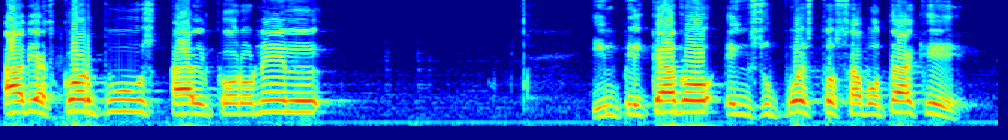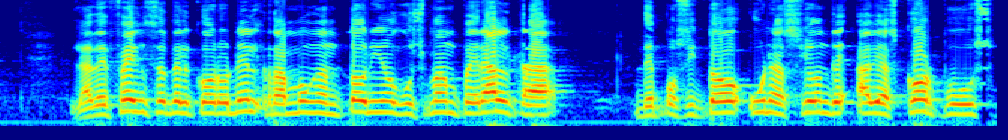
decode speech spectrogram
habeas corpus al coronel implicado en supuesto sabotaje. La defensa del coronel Ramón Antonio Guzmán Peralta depositó una acción de habeas corpus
